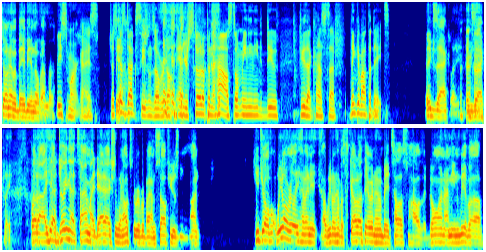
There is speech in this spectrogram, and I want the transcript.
don't have a baby in November. Be smart, guys. Just because Yeah. duck season's over, don't, and you're stood up in the house, don't mean you need to do do that kind of stuff. Think about the dates. Exactly, exactly. but uh, yeah, during that time, my dad actually went out to the river by himself. He was to hunt. He drove. We don't really have any. Uh, we don't have a scout out there. We don't have anybody to tell us how is it going. I mean, we have a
